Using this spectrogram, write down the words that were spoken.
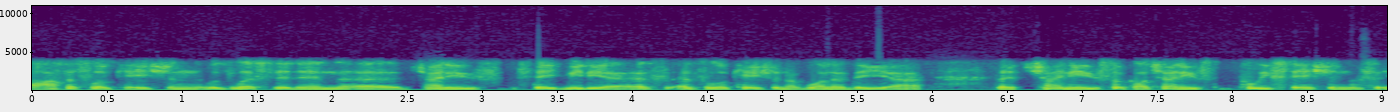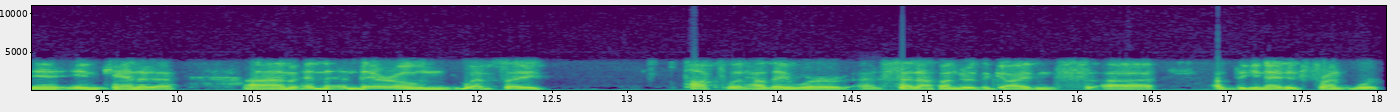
office location was listed in uh, Chinese state media as as the location of one of the uh, the Chinese, so-called Chinese police stations in, in Canada, um, and, and, their own website talks about how they were uh, set up under the guidance uh, of the United Front Work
